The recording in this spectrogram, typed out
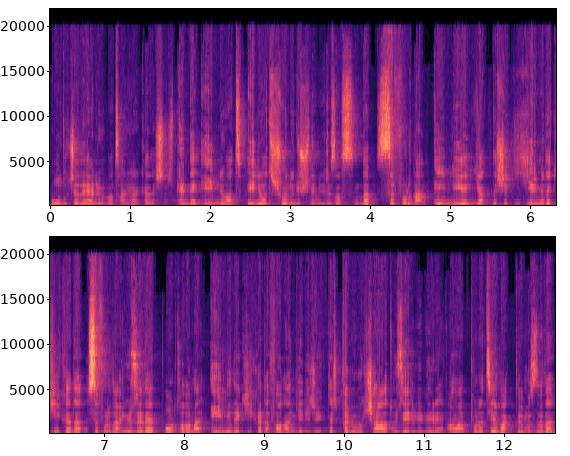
oldukça değerli bir batarya arkadaşlar. Hem de 50 watt. 50 wattı şöyle düşünebiliriz aslında. Sıfırdan 50'ye yaklaşık 20 dakikada, sıfırdan 100'e de ortalama 50 dakikada falan gelecektir. Tabii bu kağıt üzeri bir veri ama pratiğe baktığımızda da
